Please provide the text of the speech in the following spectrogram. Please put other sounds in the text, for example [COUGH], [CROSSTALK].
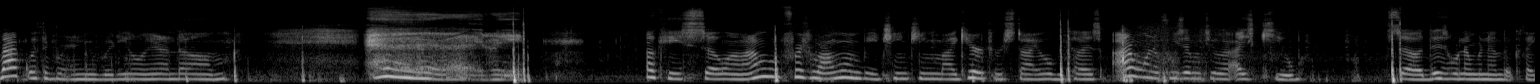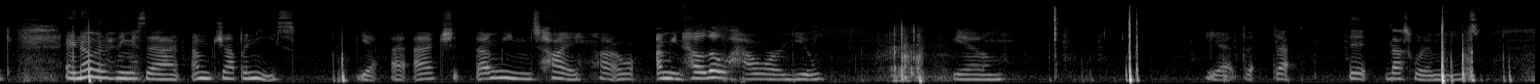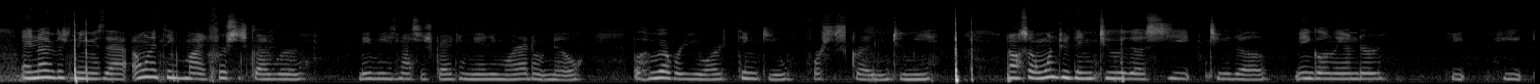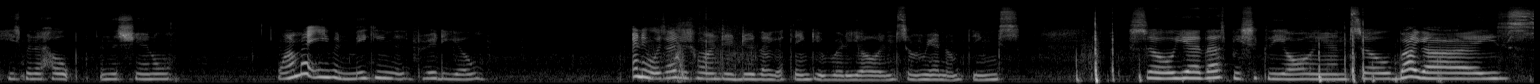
back with a brand new video, and um, [SIGHS] okay, so um, I'm first of all I'm gonna be changing my character style because I don't want to freeze them into an ice cube. So this is what I'm gonna look like. Another thing is that I'm Japanese. Yeah, I actually that means hi. How I mean hello. How are you? Yeah. Um, yeah. That that it, that's what it means. And another thing is that I want to thank my first subscriber. Maybe he's not subscribed to me anymore. I don't know. But whoever you are, thank you for subscribing to me. And also, I want to thank to the C, to the Mango Lander. He he he's been a help in this channel. Why am I even making this video? Anyways, I just wanted to do like a thank you video and some random things. So yeah, that's basically all. And so bye guys.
